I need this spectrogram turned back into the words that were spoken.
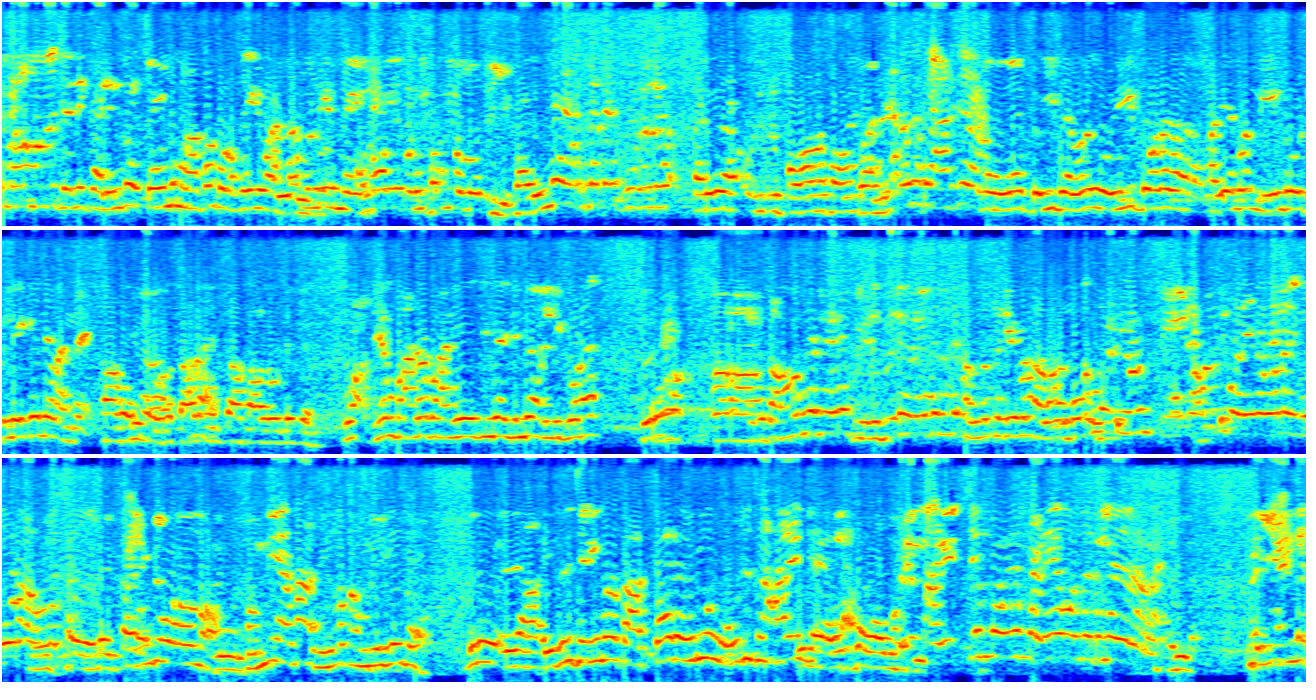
വെള്ളം വന്നാൽ ചെറിയ കരിമ്പ് വെച്ചുകൊണ്ട് മാത്രം പുറത്തേക്ക് വെള്ളം വന്ന് ഈ മേലേക്ക് പൊങ്ങി പൊങ്ങി വന്നോണ്ടിരിക്കും കരിമ്പ് കൂടുതൽ പോകാൻ സമയം കാണിച്ചാണോ ഈ വെള്ളം ഒഴുകി പോണ വഴി നമ്മൾ മെയിൻ റോഡിലേക്ക് തന്നെ വന്നേ അദ്ദേഹം പല പണി വെച്ച് കഴിഞ്ഞാൽ ഇതിന്റെ അള്ളിൽ ഒന്നിയാട്ടാ നിങ്ങൾ സമ്മതിക്കണ്ടേ ഇതിന് ആ- ഇതിന് ശരിക്കും സർക്കാർ ഒരു ഒരു സഹായം. ഒരു പോലും പണിയാൻ വന്നിട്ടില്ല. എന്റെ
